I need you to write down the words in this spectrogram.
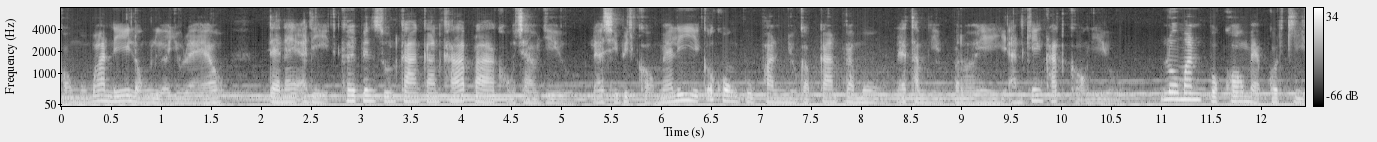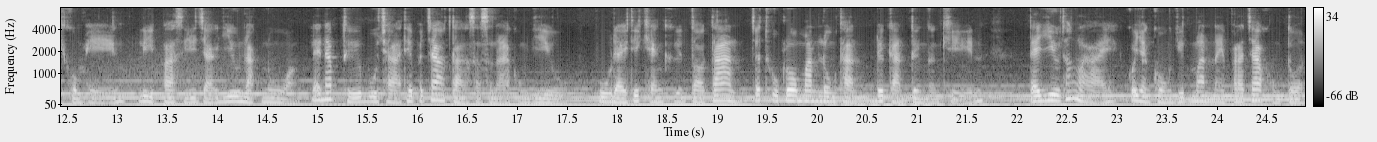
ของหมู่บ้านนี้หลงเหลืออยู่แล้ว แต่ในอดีตเคยเป็นศูนย์กลางการค้าปลาของชาวยิว และชีวิตของแมรี่ก็คงผูกพันอยู่กับการประมง และธรรมเนียมประเพณีอันเคร่งครัดของยิว โรมันปกครองแบบกดขี่ข่มเหงรีดภาษีจากยิวหนักหน่วง และนับถือบูชาเทพเจ้าต่างศาสนาของยิว ผู้ใดที่แข็งขืนต่อต้านจะถูกโรมันลงทันด้วยการตึงกางเขน แต่ยิวทั้งหลายก็ยังคงยึดมั่นในพระเจ้าของตน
